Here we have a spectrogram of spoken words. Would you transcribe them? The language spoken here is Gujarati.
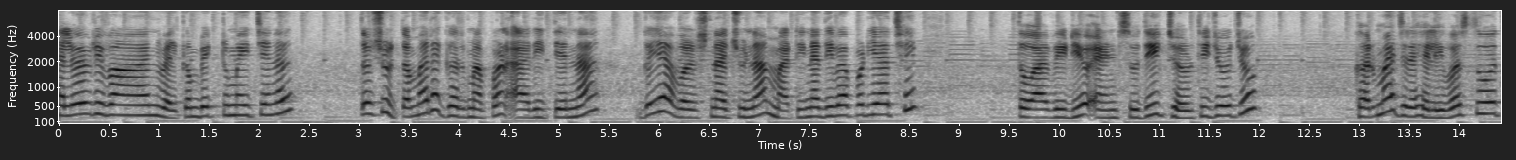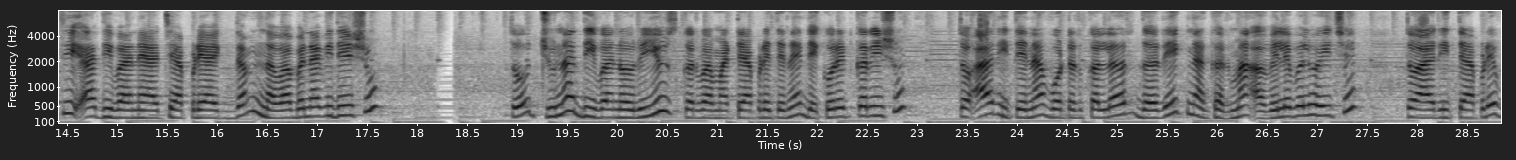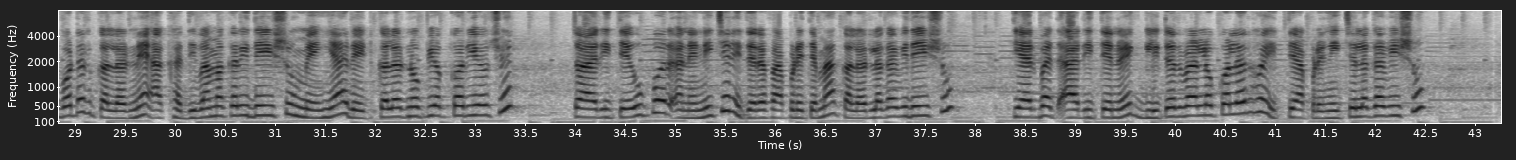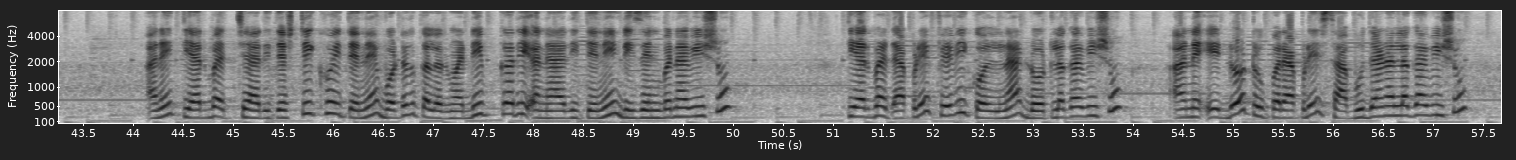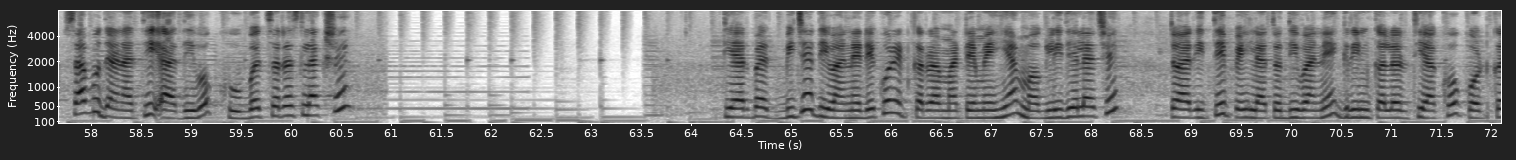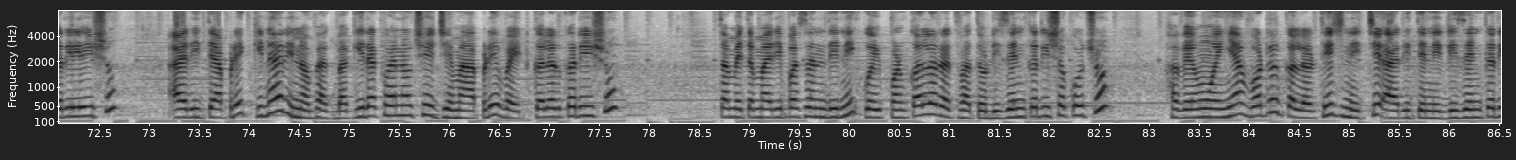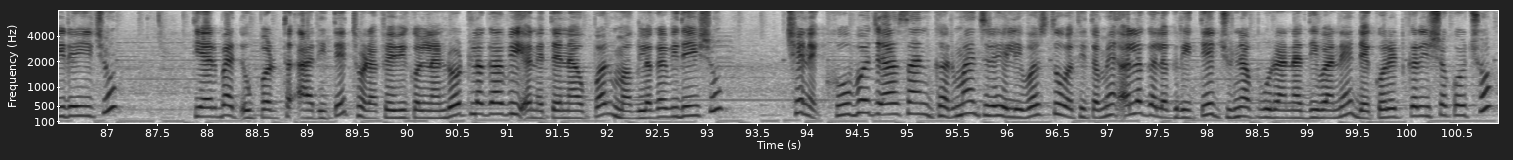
Hello everyone welcome back to my channel તો શું, તમારા ઘરમાં પણ આ રીતેના ગયા વર્ષના જૂના માટીના દીવા પડ્યા છે? તો આ વીડિયો એન્ડ સુધી જરૂરથી જોજો. ઘરમાં જ રહેલી વસ્તુઓથી આ દીવાને આજે આપણે આ એકદમ નવા બનાવી દઈશું તો જૂના દીવાનો રિયુઝ કરવા માટે આપણે તેને ડેકોરેટ કરીશું. તો આ રીતેના વોટર કલર દરેકના ઘરમાં અવેલેબલ હોય છે. તો આ રીતે આપણે વોટર કલરને આખા દીવામાં કરી દઈશું. મેં અહીંયા રેડ કલરનો ઉપયોગ કર્યો છે. તો આ રીતે ઉપર અને નીચેની તરફ આપણે તેમાં કલર લગાવી દઈશું. ત્યારબાદ આ રીતેનો એક ગ્લિટરવાળો કલર હોય તે આપણે નીચે લગાવીશું. અને ત્યારબાદ જે આ રીતે સ્ટીક હોય તેને વોટર કલરમાં ડીપ કરી અને આ રીતેની ડિઝાઇન બનાવીશું. ત્યારબાદ આપણે ફેવિકોલના ડોટ લગાવીશું. અને એ ડોટ ઉપર આપણે સાબુદાણા લગાવીશું. સાબુદાણાથી આ દીવો ખૂબ જ સરસ લાગશે. ત્યારબાદ બીજા દીવાને ડેકોરેટ કરવા માટે મેં અહીંયા મગ લીધેલા છે. તો આ રીતે પહેલાં તો દીવાને ગ્રીન કલરથી આખો કોટ કરી લઈશું. આ રીતે આપણે કિનારીનો ભાગ બાકી રાખવાનો છે, જેમાં આપણે વ્હાઈટ કલર કરીશું. તમે તમારી પસંદગીની કોઈ પણ કલર અથવા તો ડિઝાઇન કરી શકો છો. હવે હું અહીંયા વોટર કલરથી જ નીચે આ રીતેની ડિઝાઇન કરી રહી છું. ત્યારબાદ ઉપર આ રીતે થોડા ફેવિકોલના ડોટ લગાવી અને તેના ઉપર મગ લગાવી દઈશું. છે ને, ખૂબ જ આસાન ઘરમાં જ રહેલી વસ્તુઓથી તમે અલગ અલગ રીતે જૂના પુરાના દીવાને ડેકોરેટ કરી શકો છો.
